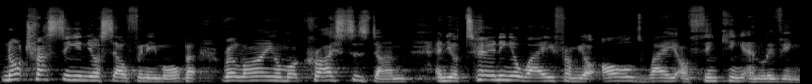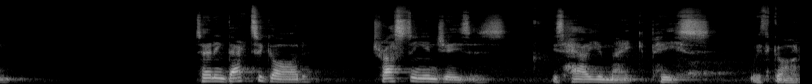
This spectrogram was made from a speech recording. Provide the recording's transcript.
not trusting in yourself anymore, but relying on what Christ has done, and you're turning away from your old way of thinking and living. Turning back to God, trusting in Jesus, is how you make peace with God.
